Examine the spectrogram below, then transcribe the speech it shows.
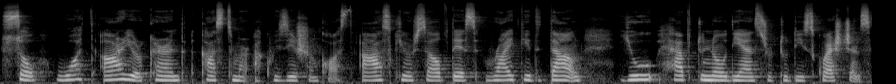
So, what are your current customer acquisition costs? Ask yourself this, write it down. You have to know the answer to these questions.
